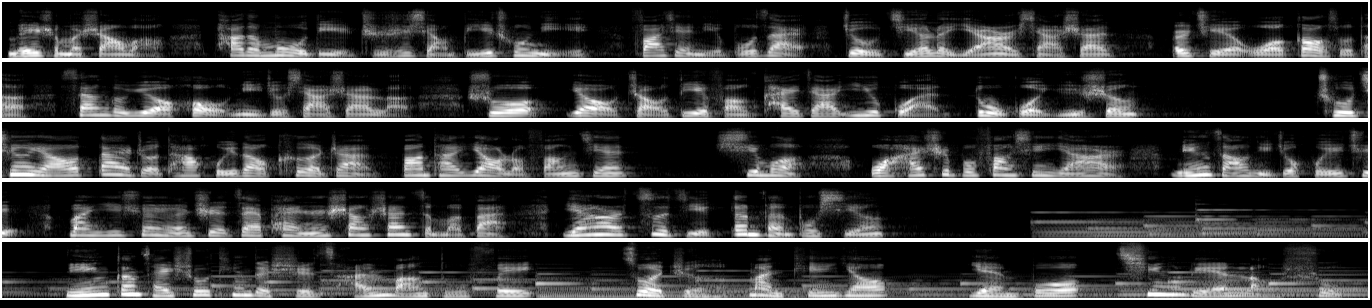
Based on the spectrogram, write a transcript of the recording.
没什么伤亡，他的目的只是想逼出你，发现你不在，就劫了言儿下山。而且我告诉他，三个月后你就下山了，说要找地方开家医馆，度过余生。楚清瑶带着他回到客栈，帮他要了房间。西莫，我还是不放心言儿。明早你就回去，万一轩辕志再派人上山怎么办？言儿自己根本不行。您刚才收听的是《蚕王毒妃》，作者漫天妖，演播青莲老树。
